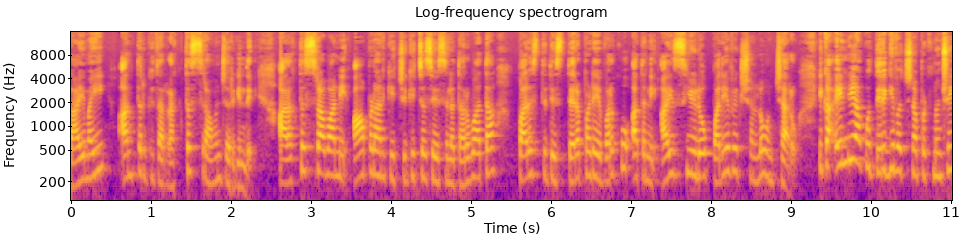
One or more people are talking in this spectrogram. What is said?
గాయమై అంతర్గత రక్తస్రావం జరిగింది. ఆ రక్తస్రావాన్ని ఆపడానికి చికిత్స చేసిన తరువాత పరిస్థితి స్థిరపడే వరకు అతన్ని ఐసీయూలో పర్యవేక్షణలో ఉంచారు. ఇక ఇండియాకు తిరిగి వచ్చినప్పటి నుంచి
